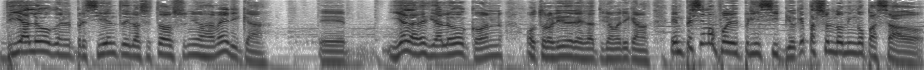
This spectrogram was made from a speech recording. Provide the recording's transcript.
diálogo con el presidente de los Estados Unidos de América. eh, y a la vez diálogo con otros líderes latinoamericanos. Empecemos por el principio. ¿Qué pasó el domingo pasado?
